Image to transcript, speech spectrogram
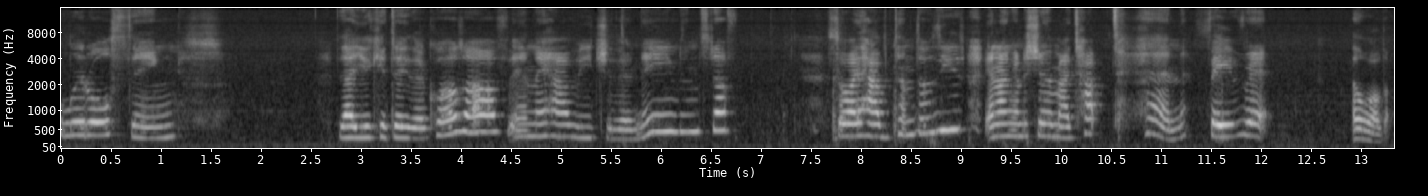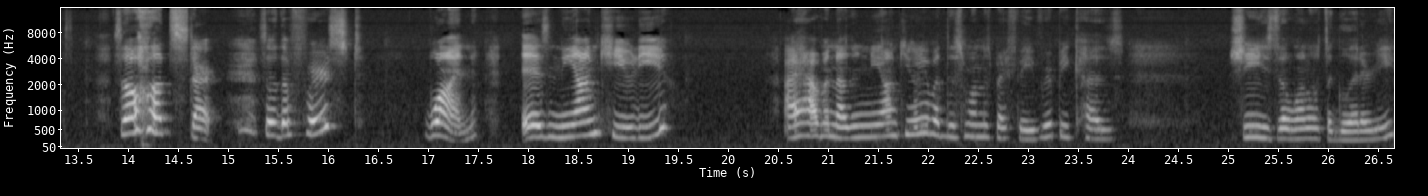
little things that you can take their clothes off and they have each of their names and stuff. So I have tons of these and I'm going to show you my top 10 favorite LOL dolls. So let's start. So the first one is Neon Cutie. I have another Neon Cutie, but this one is my favorite because she's the one with the glittery.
